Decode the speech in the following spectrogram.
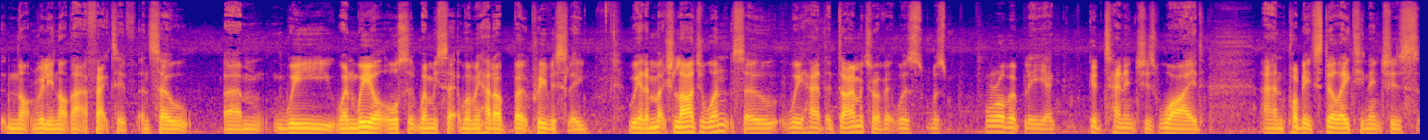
not really not that effective. And so um, we, when we also when we sa- when we had our boat previously, we had a much larger one. So we had the diameter of it was was probably a good 10 inches wide and probably still 18 inches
